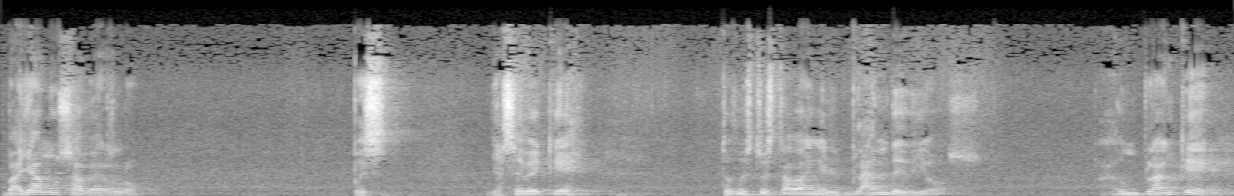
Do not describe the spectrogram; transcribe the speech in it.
Vayamos a verlo. Pues ya se ve que todo esto estaba en el plan de Dios. Un plan que,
